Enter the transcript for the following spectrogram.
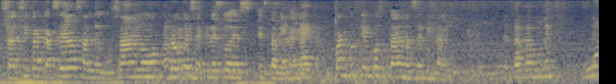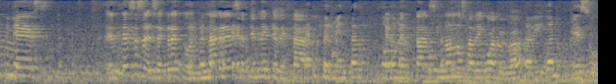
Salsita casera, sal de gusano. Creo que el secreto es esta vinagreta. ¿Cuánto tiempo se tarda en hacer vinagre? se tarda un mes. Un mes. Es que ese es el secreto. El vinagre se tiene que dejar Fermentar. fermentar, si no, no sabe igual, ¿verdad? Sabe igual. Eso.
